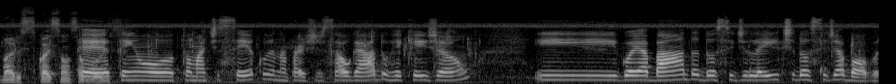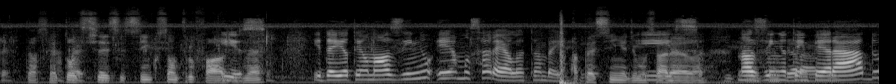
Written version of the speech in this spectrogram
Vários, quais são os É, sabores? tem o tomate seco na parte de salgado, requeijão e goiabada, doce de leite e doce de abóbora. Tá certo. Todos esses cinco são trufados, Isso. né? E daí eu tenho o nozinho e a mussarela também. A pecinha de mussarela. Isso. Nozinho temperado.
